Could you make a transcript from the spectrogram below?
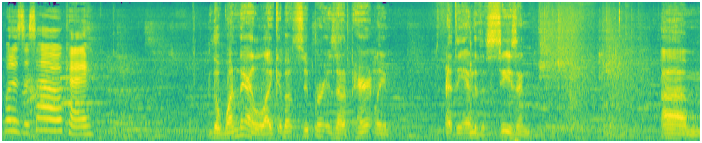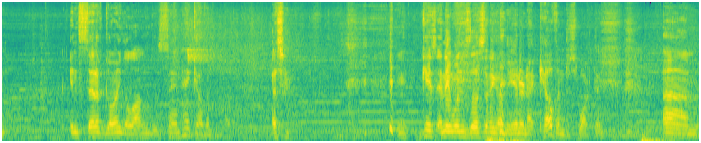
what is this? Oh, okay. The one thing I like about Super is that apparently at the end of the season, um, instead of going along the same, hey Kelvin, as- in case anyone's listening on the internet, Kelvin just walked in. Um,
